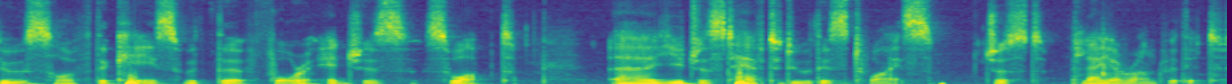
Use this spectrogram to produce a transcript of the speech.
To solve the case with the four edges swapped, uh, you just have to do this twice. Just play around with it.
